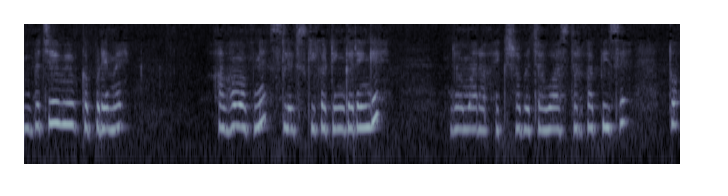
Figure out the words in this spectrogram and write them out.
बचे हुए कपड़े में अब हम अपने स्लीव्स की कटिंग करेंगे, जो हमारा एक्स्ट्रा बचा हुआ अस्तर का पीस है। तो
